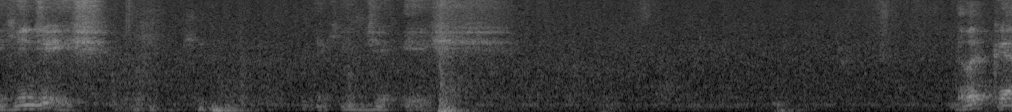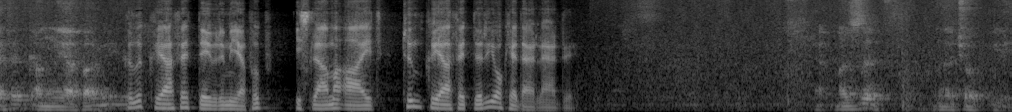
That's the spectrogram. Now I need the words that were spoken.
İkinci iş. İkinci iş. Kılık kıyafet kanunu yapar mıydı? Kılık kıyafet devrimi yapıp İslam'a ait tüm kıyafetleri yok ederlerdi. Yapmazdı. Buna çok iyi.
